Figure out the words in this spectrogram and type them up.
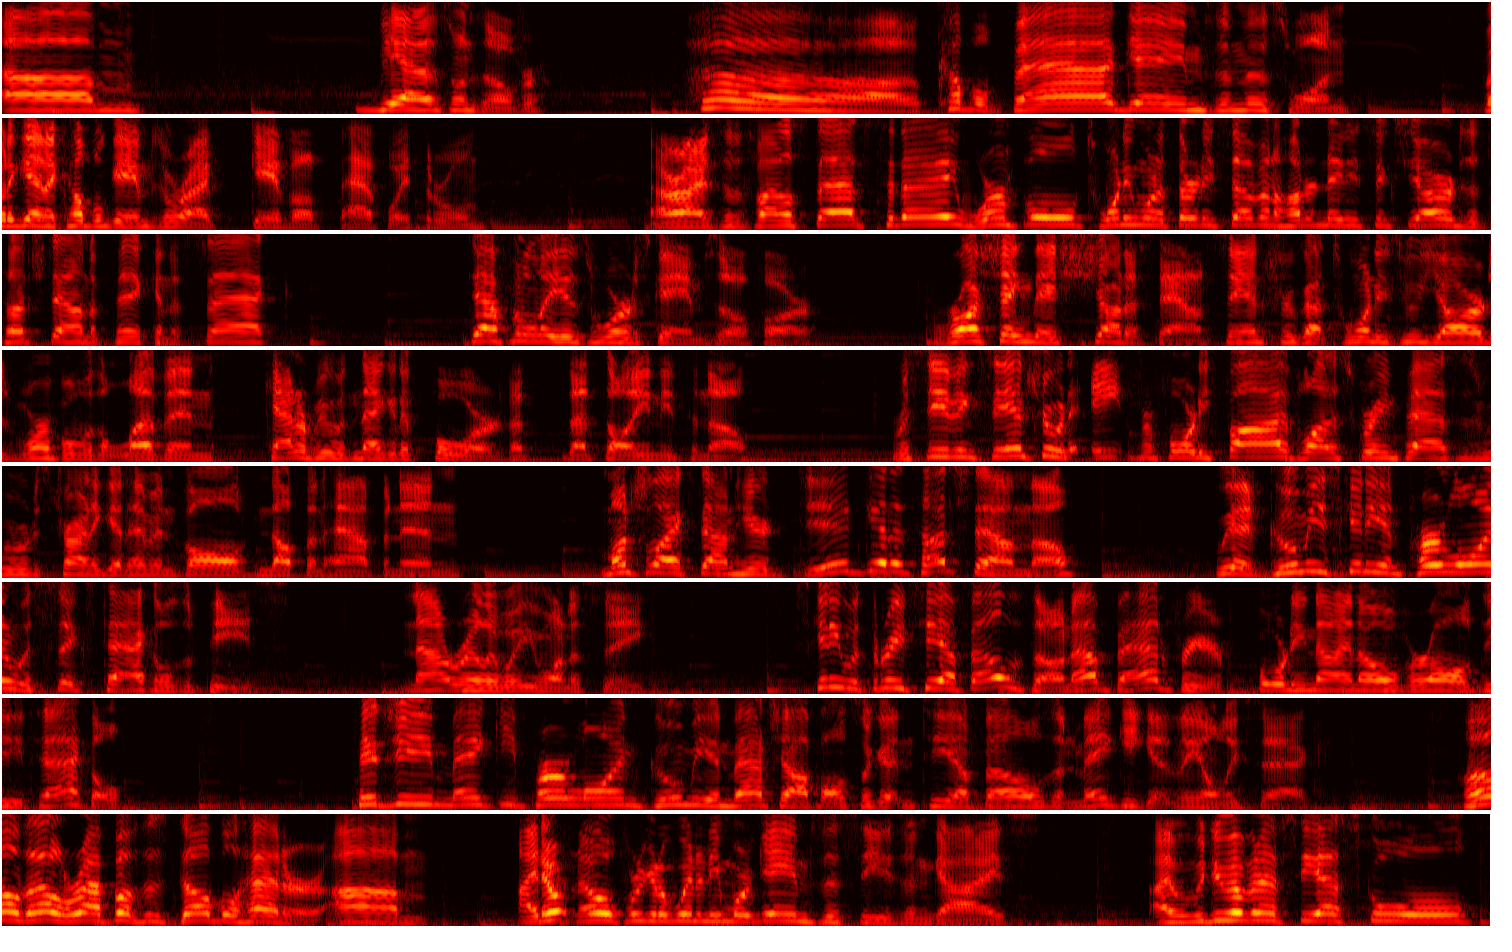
Um, yeah, this one's over. a couple bad games in this one. But again, a couple games where I gave up halfway through them. Alright, so the final stats today. Wurmple, 21 to 37, 186 yards, a touchdown, a pick, and a sack. Definitely his worst game so far. Rushing, they shut us down. Sandshrew got 22 yards, Wurmple with 11, Caterpie with negative 4. That's, that's all you need to know. Receiving Sandshrew at 8 for 45. A lot of screen passes. We were just trying to get him involved. Nothing happening. Munchlax down here did get a touchdown, though. We had Goomy, Skitty, and Purrloin with 6 tackles apiece. Not really what you want to see. Skitty with 3 TFLs, though. Not bad for your 49 overall D tackle. Pidgey, Mankey, Purrloin, Goomy, and Machop also getting TFLs, and Mankey getting the only sack. Well, that'll wrap up this doubleheader. Um, I don't know if we're going to win any more games this season, guys. I, we do have an FCS school,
